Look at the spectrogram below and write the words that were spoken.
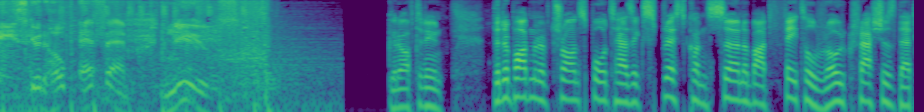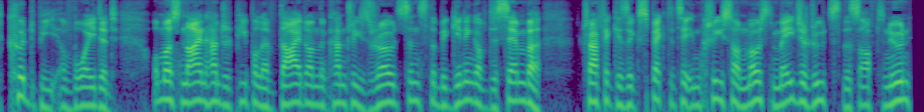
Is Good Hope FM News. Good afternoon. The Department of Transport has expressed concern about fatal road crashes that could be avoided. Almost 900 people have died on the country's roads since the beginning of December. Traffic is expected to increase on most major routes this afternoon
